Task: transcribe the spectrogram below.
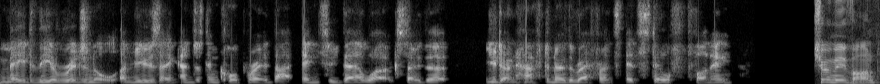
made the original amusing and just incorporated that into their work so that you don't have to know the reference. It's still funny. Should we move on?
